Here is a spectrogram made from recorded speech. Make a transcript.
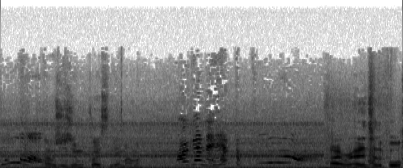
pool. How was your Zoom class today, Mama? We're gonna hit the pool. All right, we're heading to the pool.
